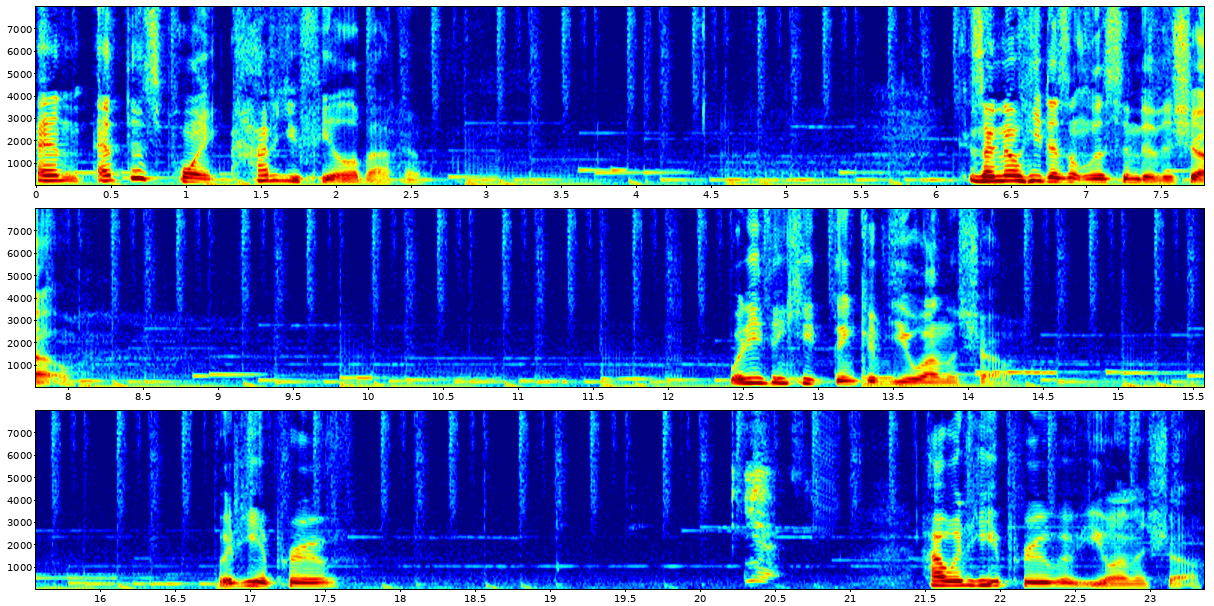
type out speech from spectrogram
And at this point, how do you feel about him? Because I know he doesn't listen to the show. What do you think he'd think of you on the show? Would he approve? Yes. How would he approve of you on the show?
